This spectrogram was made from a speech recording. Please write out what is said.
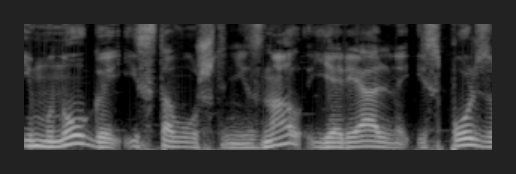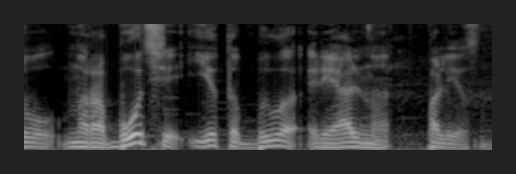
и много из того, что не знал, я реально использовал на работе, и это было реально полезно.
